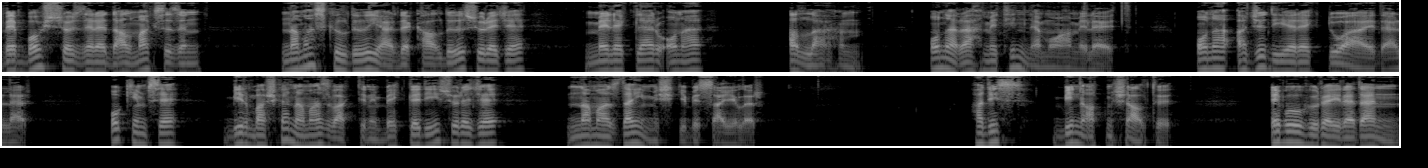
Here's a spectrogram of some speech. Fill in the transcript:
ve boş sözlere dalmaksızın namaz kıldığı yerde kaldığı sürece melekler ona Allah'ım ona rahmetinle muamele et. Ona acı diyerek dua ederler. O kimse bir başka namaz vaktini beklediği sürece namazdaymış gibi sayılır. Hadis 1066 Ebu Hüreyre'den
